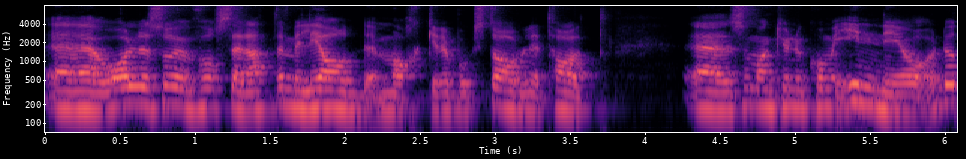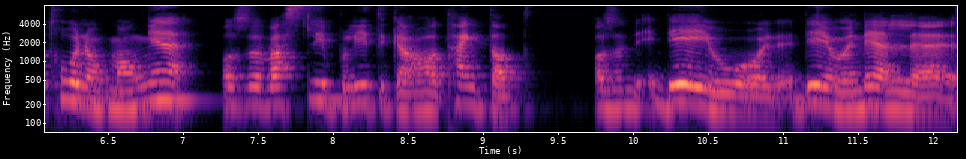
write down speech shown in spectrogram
Eh, og alle så jo for seg dette milliardmarkedet, bokstavelig talt, eh, som man kunne komme inn i. Og da tror jeg nok mange altså vestlige politikere har tenkt at altså, det, er jo, det, er jo, en del eh,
